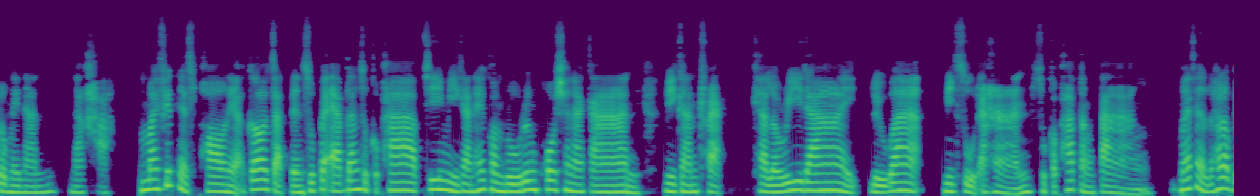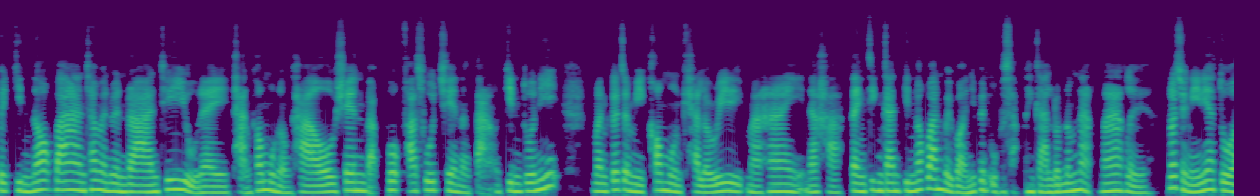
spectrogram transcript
ลงในนั้นนะคะ My Fitness Pal เนี่ยก็จัดเป็นซูเปอร์แอปด้านสุขภาพที่มีการให้ความรู้เรื่องโภชนาการ มีการ track แคลอรี่ได้ หรือว่า มีสูตรอาหารสุขภาพต่างๆ แม้แต่ถ้าเราไปกินนอกบ้าน ถ้ามันเป็นร้านที่อยู่ในฐานข้อมูลของเขา เช่นแบบพวกฟาสต์ฟู้ด chain ต่างๆ กินตัวนี้มันก็จะมีข้อมูลแคลอรี่มาให้นะคะ แต่จริงการกินนอกบ้านบ่อยๆ นี่เป็นอุปสรรคในการลดน้ำหนักมากเลย นอกจากนี้เนี่ยตัว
